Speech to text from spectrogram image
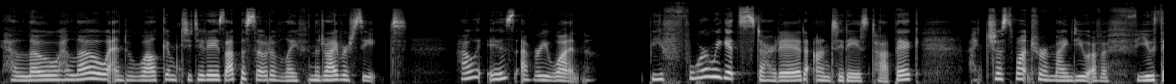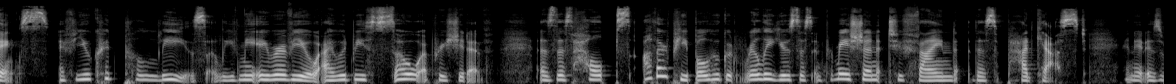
Hello, hello, and welcome to today's episode of Life in the Driver's Seat. How is everyone? Before we get started on today's topic, I just want to remind you of a few things. If you could please leave me a review, I would be so appreciative, as this helps other people who could really use this information to find this podcast and it is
